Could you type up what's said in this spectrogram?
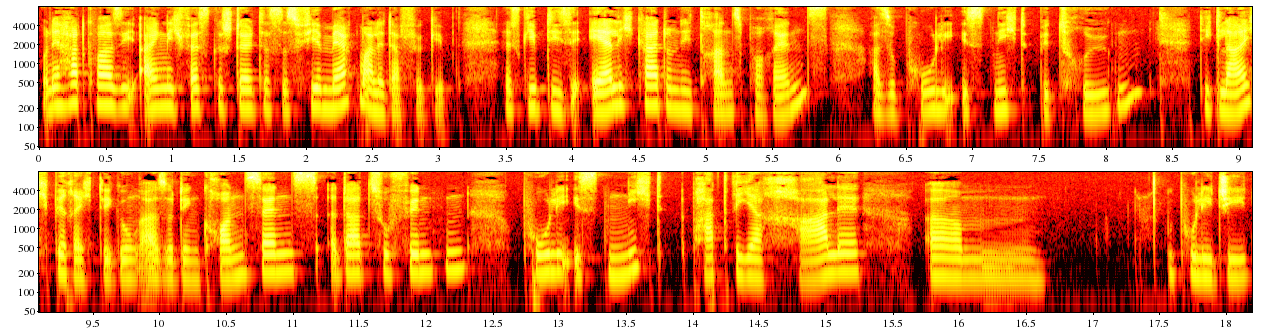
Und er hat quasi eigentlich festgestellt, dass es vier Merkmale dafür gibt. Es gibt diese Ehrlichkeit und die Transparenz, also Poly ist nicht betrügen, die Gleichberechtigung, also den Konsens äh, dazu finden. Poly ist nicht patriarchale ähm, Polygie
